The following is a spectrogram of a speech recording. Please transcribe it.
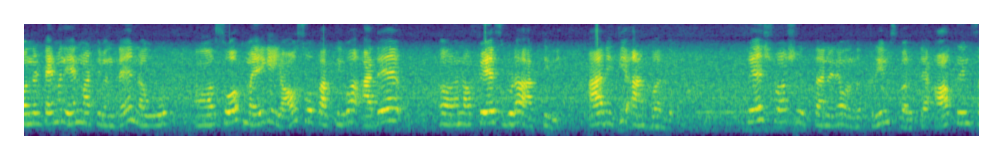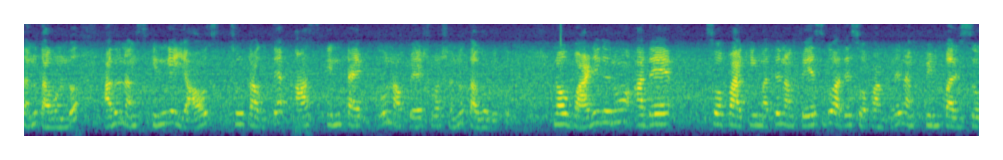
ಒಂದೊಂದು ಟೈಮಲ್ಲಿ ಏನು ಮಾಡ್ತೀವಿ ಅಂದರೆ, ನಾವು ಸೋಪ್ ಮೈಗೆ ಯಾವ ಸೋಪ್ ಹಾಕ್ತೀವೋ ಅದೇ ನಾವು ಫೇಸ್ ಕೂಡ ಹಾಕ್ತೀವಿ. ಆ ರೀತಿ ಆಗಬಾರ್ದು. ಫೇಸ್ ವಾಶ್ ತಾನೇ ಒಂದು ಕ್ರೀಮ್ಸ್ ಬರುತ್ತೆ. ಆ ಕ್ರೀಮ್ಸನ್ನು ತಗೊಂಡು ಅದು ನಮ್ಮ ಸ್ಕಿನ್ಗೆ ಯಾವ ಸೂಟ್ ಆಗುತ್ತೆ, ಆ ಸ್ಕಿನ್ ಟೈಪ್ಗೂ ನಾವು ಫೇಸ್ ವಾಶನ್ನು ತಗೋಬೇಕು. ನಾವು ಬಾಡಿಗೂ ಅದೇ ಸೋಪ್ ಹಾಕಿ ಮತ್ತು ನಮ್ಮ ಫೇಸ್ಗೂ ಅದೇ ಸೋಪ್ ಹಾಕಿದ್ರೆ ನಮ್ಮ ಪಿಂಪಲ್ಸು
